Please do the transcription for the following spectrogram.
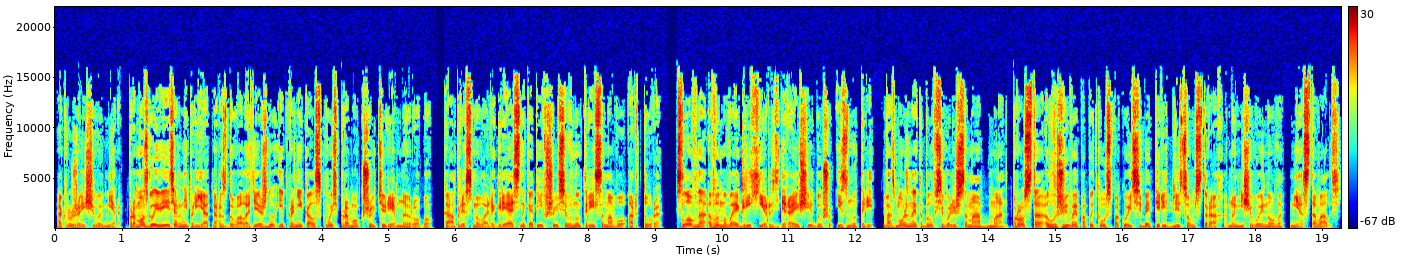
окружающего мира. Промозглый ветер неприятно раздувал одежду и проникал сквозь промокшую тюремную робу. Капли смывали грязь, накопившуюся внутри самого Артура. Словно вымывая грехи, раздирающие душу изнутри. Возможно, это был всего лишь самообман, просто лживая попытка успокоить себя перед лицом страха, но ничего иного не оставалось.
